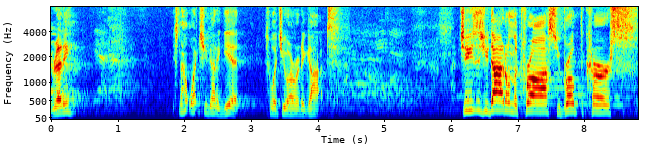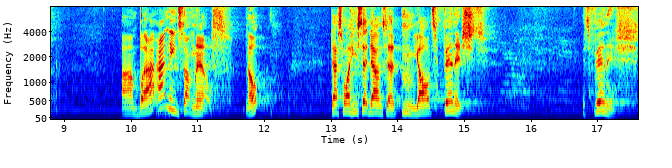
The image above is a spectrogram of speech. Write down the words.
You ready? It's not what you got to get, it's what you already got. Jesus, you died on the cross, you broke the curse, um, but I, I need something else. Nope. That's why he sat down and said, Y'all, it's finished. It's finished.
